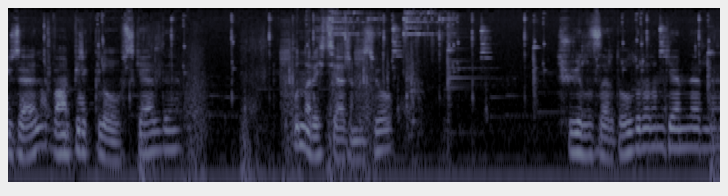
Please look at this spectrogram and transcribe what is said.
Güzel. Vampiric Gloves geldi. Bunlara ihtiyacımız yok. Şu yıldızları dolduralım gemlerle.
